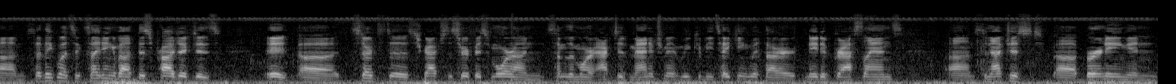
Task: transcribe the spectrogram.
Um, so I think what's exciting about this project is it uh, starts to scratch the surface more on some of the more active management we could be taking with our native grasslands. Um, so not just uh, burning and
